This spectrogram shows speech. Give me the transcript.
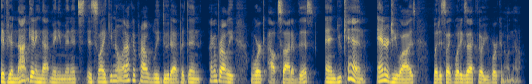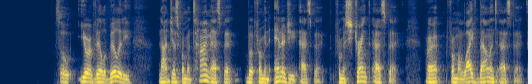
if you're not getting that many minutes, it's like, you know what, I could probably do that, but then I can probably work outside of this. And you can energy wise, but it's like, what exactly are you working on now? So your availability, not just from a time aspect, but from an energy aspect, from a strength aspect, right? From a life balance aspect,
